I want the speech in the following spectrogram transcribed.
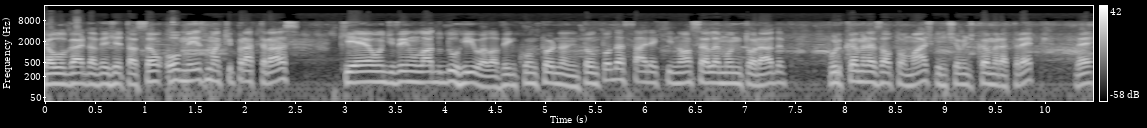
que é o lugar da vegetação, ou mesmo aqui para trás, que é onde vem um lado do rio, ela vem contornando. Então toda essa área aqui nossa ela é monitorada por câmeras automáticas, a gente chama de câmera trap, né?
